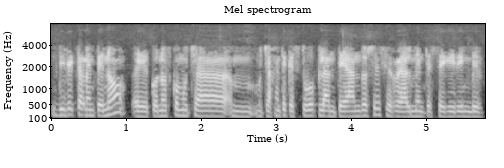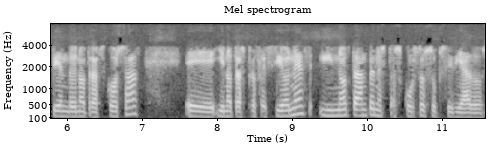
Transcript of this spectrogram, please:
directamente no. Eh, conozco mucha mucha gente que estuvo planteándose si realmente seguir invirtiendo en otras cosas eh, y en otras profesiones y no tanto en estos cursos subsidiados,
